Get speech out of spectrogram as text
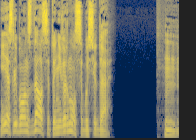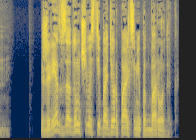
Если бы он сдался, то не вернулся бы сюда. Хм, Жрец в задумчивости потер пальцами подбородок.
